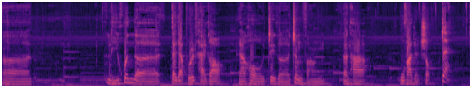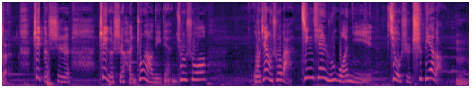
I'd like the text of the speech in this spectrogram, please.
呃，离婚的代价不是太高，然后这个正房让他无法忍受。对，对，这个是，这个是很重要的一点，就是说，我这样说吧，今天如果你就是吃瘪了，嗯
